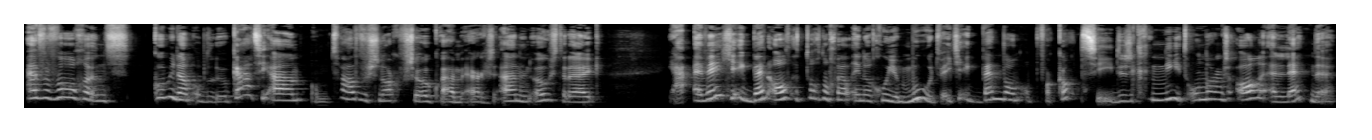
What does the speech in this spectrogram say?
En vervolgens kom je dan op de locatie aan. Om 12 uur s'nachts of zo kwamen we ergens aan in Oostenrijk. Ja, en weet je, ik ben altijd toch nog wel in een goede mood. Weet je, ik ben dan op vakantie. Dus ik geniet, ondanks alle ellende.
